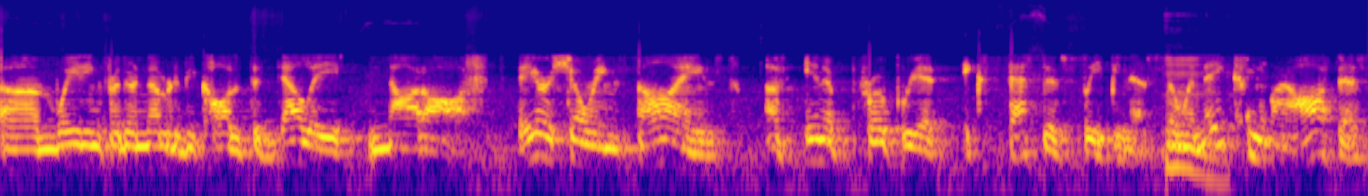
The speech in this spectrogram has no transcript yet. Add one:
um, waiting for their number to be called at the deli, not off. They are showing signs of inappropriate, excessive sleepiness. So mm. when they come to my office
